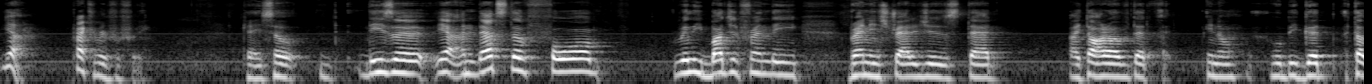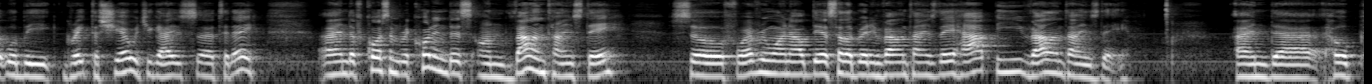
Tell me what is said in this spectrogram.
yeah, practically for free. Okay, so these are yeah, and that's the four really budget friendly branding strategies that I thought of that you know will be good. I thought will be great to share with you guys uh, today. And of course, I'm recording this on Valentine's Day. So for everyone out there celebrating Valentine's Day, happy Valentine's Day. And uh, hope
